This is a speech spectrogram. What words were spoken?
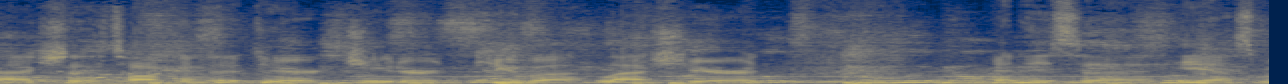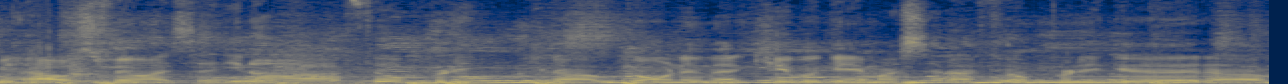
actually talking to Derek Jeter in Cuba last year, and, and he said he asked me how I was feeling. I said, you know, I feel pretty. You know, going in that Cuba game, I said I feel pretty good. Um,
